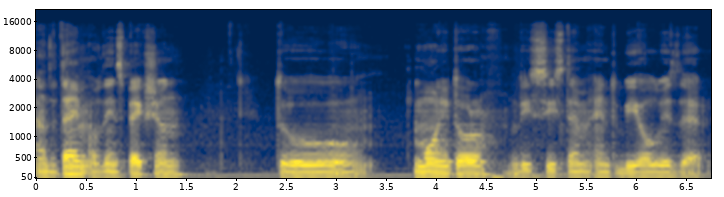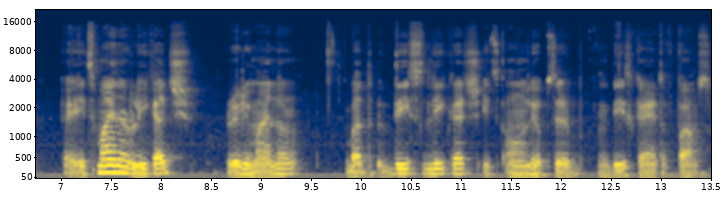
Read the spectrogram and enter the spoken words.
at the time of the inspection to monitor this system and to be always there. It's minor leakage, really minor, but this leakage is only observed in these kind of pumps.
